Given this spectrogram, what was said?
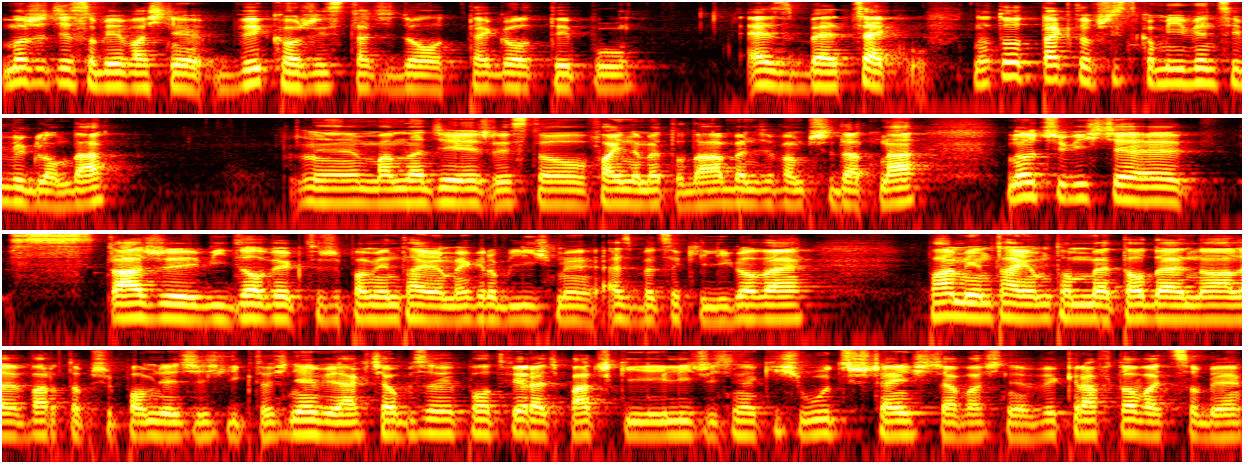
możecie sobie właśnie wykorzystać do tego typu SBC-ków. No to tak to wszystko mniej więcej wygląda. E, Mam nadzieję, że jest to fajna metoda, będzie Wam przydatna. No oczywiście starzy widzowie, którzy pamiętają jak robiliśmy SBC-ki ligowe, pamiętają tą metodę, no ale warto przypomnieć, jeśli ktoś nie wie, jak chciałby sobie pootwierać paczki i liczyć na jakiś łód szczęścia, właśnie wykraftować sobie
